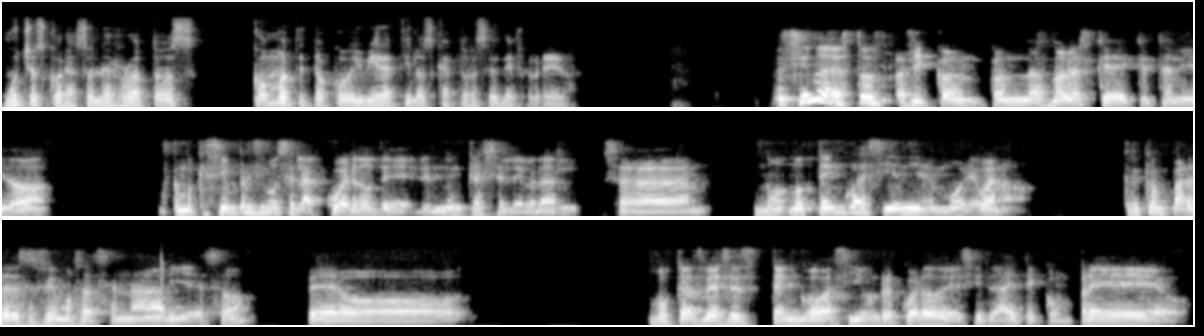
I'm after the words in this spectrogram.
muchos corazones rotos. ¿Cómo te tocó vivir a ti los 14 de febrero? Pues siendo de estos, así con, con las novias que, que he tenido, como que siempre hicimos el acuerdo de, de nunca celebrarlo. O sea, no, no tengo así en mi memoria. Bueno, creo que un par de veces fuimos a cenar y eso, pero pocas veces tengo así un recuerdo de decir, ay, te compré, o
